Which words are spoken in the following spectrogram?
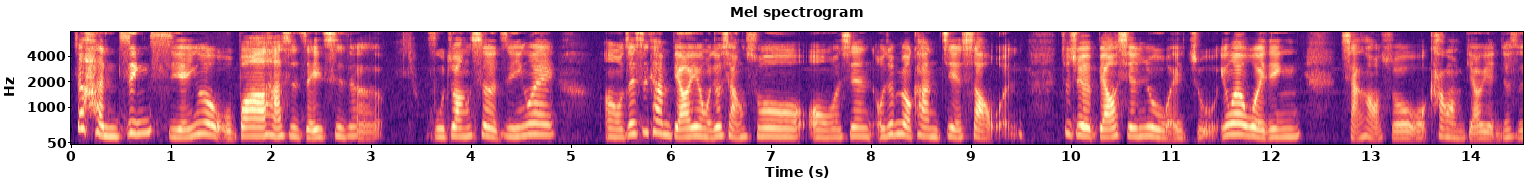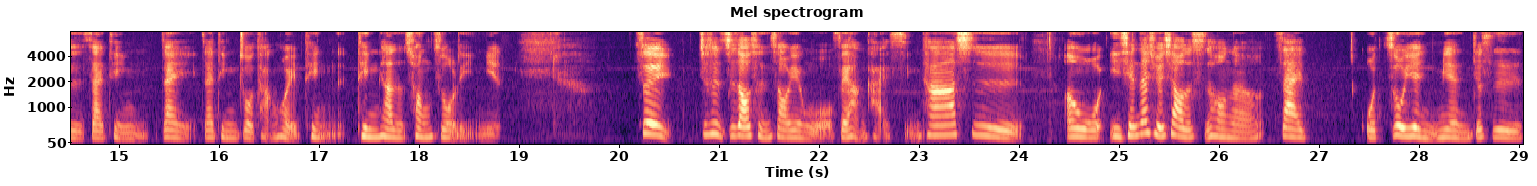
就很惊喜，因为我不知道他是这一次的服装设计，因为。嗯，我这次看表演，我就想说，哦，我先我就没有看介绍文，就觉得不要先入为主，因为我已经想好说，我看完表演就是在听，在在听座谈会，听听他的创作理念，所以就是知道陈少燕，我非常开心。他是，嗯，我以前在学校的时候呢，在我作业里面就是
